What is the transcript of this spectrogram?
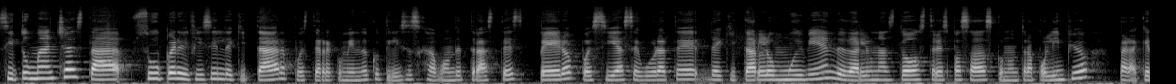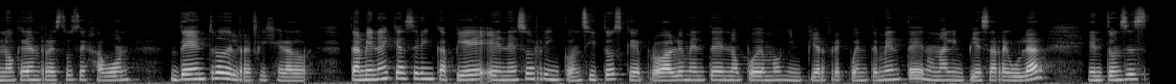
Si tu mancha está súper difícil de quitar, pues te recomiendo que utilices jabón de trastes, pero pues sí asegúrate de quitarlo muy bien, de darle unas dos, tres pasadas con un trapo limpio para que no queden restos de jabón dentro del refrigerador. También hay que hacer hincapié en esos rinconcitos que probablemente no podemos limpiar frecuentemente en una limpieza regular. Entonces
